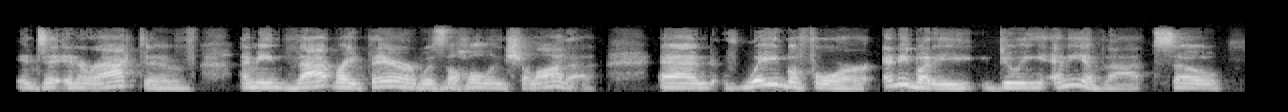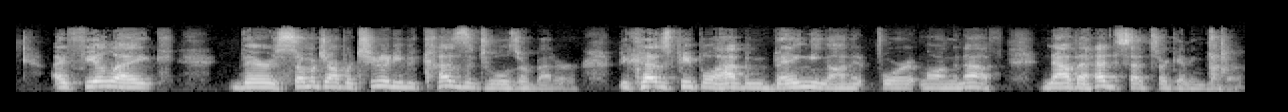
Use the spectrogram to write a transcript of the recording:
into interactive. I mean, that right there was the whole enchilada. And way before anybody doing any of that. So I feel like there's so much opportunity because the tools are better, because people have been banging on it for it long enough. Now the headsets are getting better.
